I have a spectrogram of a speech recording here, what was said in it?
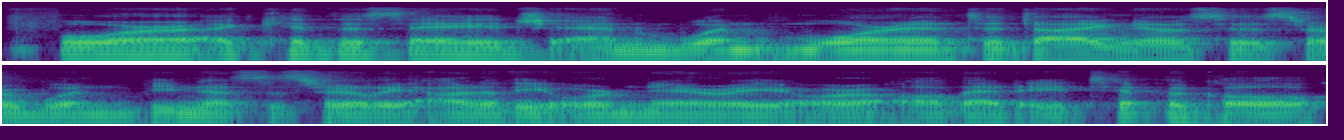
for a kid this age and wouldn't warrant a diagnosis or wouldn't be necessarily out of the ordinary or all that atypical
